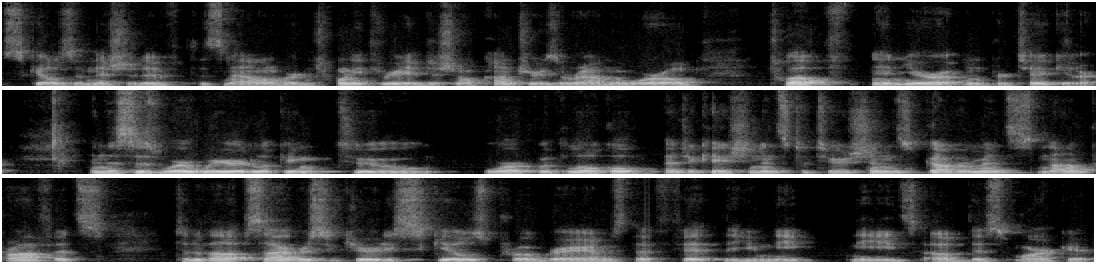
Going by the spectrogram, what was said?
skills initiative that's now over in 23 additional countries around the world, 12 in Europe in particular. And this is where we're looking to work with local education institutions, governments, nonprofits to develop cybersecurity skills programs that fit the unique needs of this market,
